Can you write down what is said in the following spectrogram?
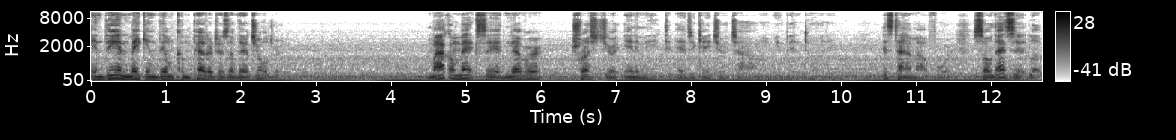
and then making them competitors of their children? Malcolm X said, never trust your enemy to educate your child. And we've been doing it. It's time out for it. So that's it. Look,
